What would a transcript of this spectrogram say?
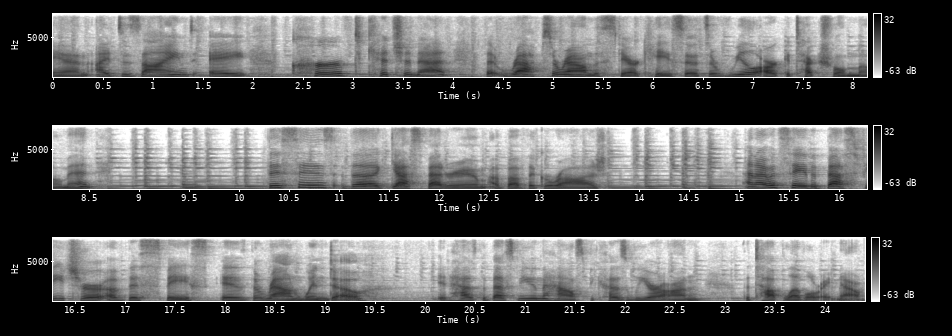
and I designed a curved kitchenette that wraps around the staircase so it's a real architectural moment. This is the guest bedroom above the garage. And I would say the best feature of this space is the round window. It has the best view in the house because we are on the top level right now.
